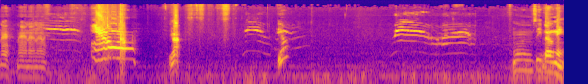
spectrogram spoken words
nè nè nè nè nè. Đi mà Yêu. ừ, gì đâu nè.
